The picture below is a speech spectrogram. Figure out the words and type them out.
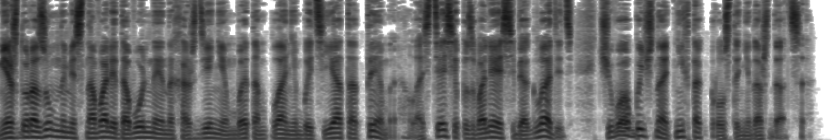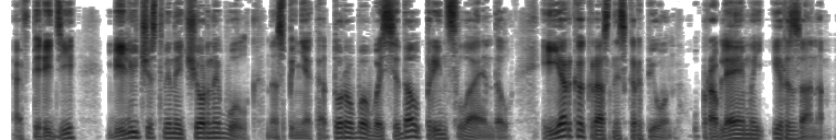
Между разумными сновали довольные нахождением в этом плане бытия тотемы, ластясь и позволяя себя гладить, чего обычно от них так просто не дождаться а впереди величественный черный волк, на спине которого восседал принц Лайендал и ярко-красный скорпион, управляемый Ирзаном.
